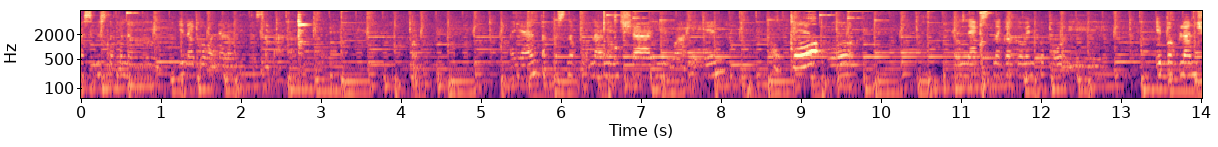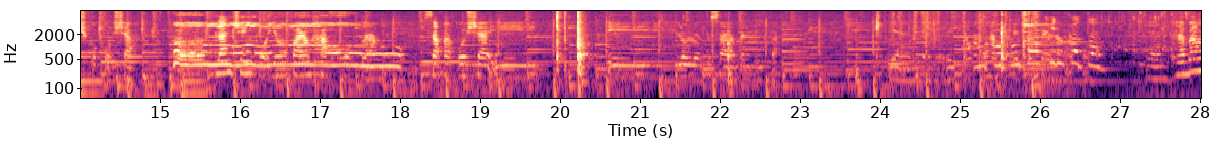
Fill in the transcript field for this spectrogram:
mas gusto ko nang ginagawa na lang dito sa bahay. Ayan, tapos na po namin siya hiwain. Opo. Po. And next na gagawin ko po, i iba-blanch ko po siya. Blanching po, yung parang half cook lang. Saka ko siya i iluluto sa mantika. Yan. Wait lang po. Habang nag-prepare lang ako. Yan. Habang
